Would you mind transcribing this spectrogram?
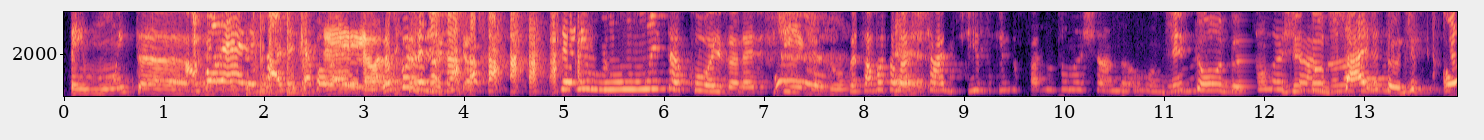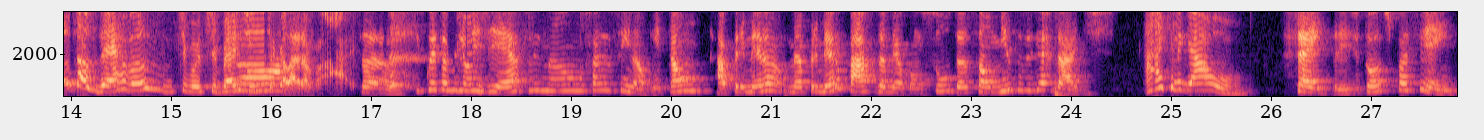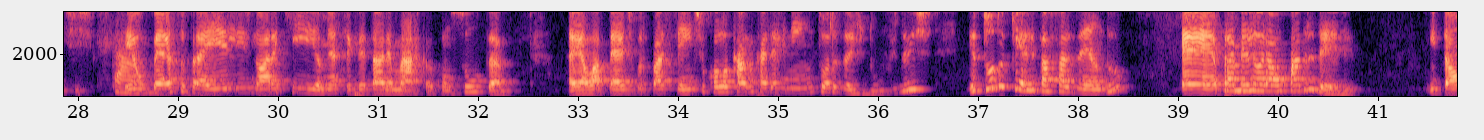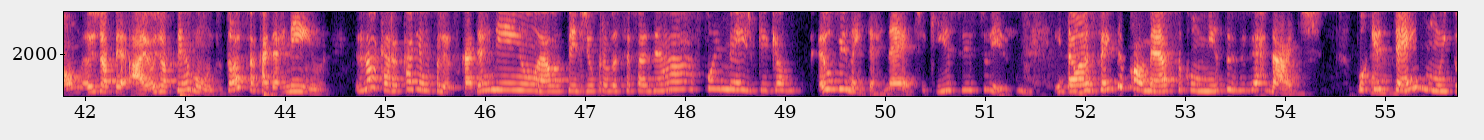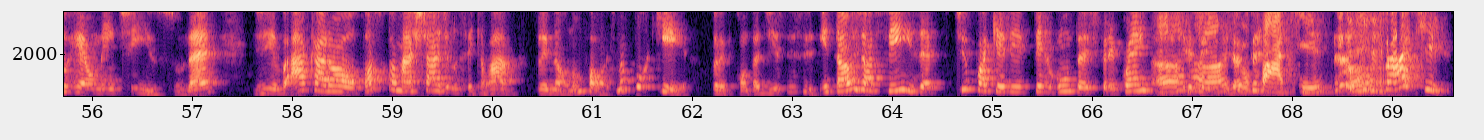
tem muita. A polêmica, a gente quer polêmica. É, olha a polêmica. tem muita coisa, né, de fígado. O pessoal vai tomar é. chá disso. Eu falei, não, não toma chá, não. Amor. De tudo. Toma de chá, tudo, não. chá de tudo. De quantas ervas, tipo, tiver Nossa. junto, a galera vai. 50 milhões de ervas. Eu falei, não, não faz assim, não. Então, a primeira, meu primeiro passo da minha consulta são mitos e verdades. Ai, que legal! Sempre, de todos os pacientes. Tá. Eu peço para eles, na hora que a minha secretária marca a consulta, ela pede para o paciente colocar no caderninho todas as dúvidas e tudo que ele está fazendo é, para melhorar o quadro dele. Então, eu já, aí eu já pergunto: trouxe seu caderninho? Eu ah, cara, caderno. Eu falei, caderninho. Ela pediu para você fazer. Ah, foi mesmo, porque eu, eu vi na internet que isso, isso, isso. Então, eu sempre começo com mitos e verdades. Porque uhum. tem muito realmente isso, né? De, ah, Carol, posso tomar chá de não sei o que lá? Falei, não, não pode. Mas por quê? Por conta disso, disso. Então, eu já fiz, é tipo aquele perguntas frequentes. Uhum, que tipo, FAQ. o FAQ.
